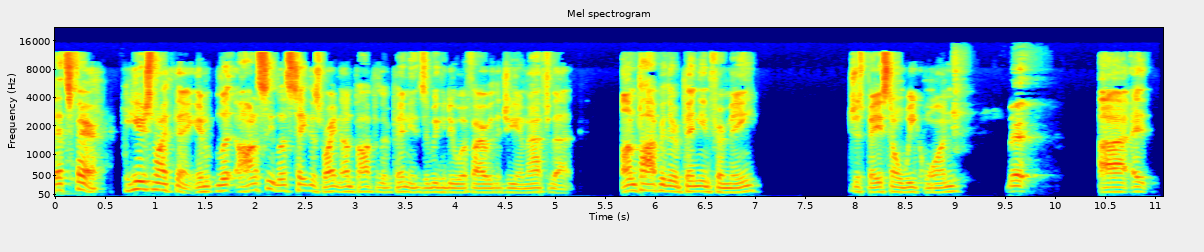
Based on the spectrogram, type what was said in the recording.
That's fair. Here's my thing, and let, honestly, let's take this right in unpopular opinions, and we can do if I were the GM after that. Unpopular opinion for me, just based on week one. But uh, it,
